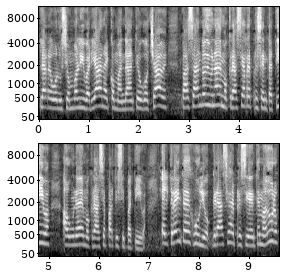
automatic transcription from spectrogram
la Revolución Bolivariana, el comandante Hugo Chávez, pasando de una democracia representativa a una democracia participativa. El 30 de julio, gracias al presidente Maduro,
